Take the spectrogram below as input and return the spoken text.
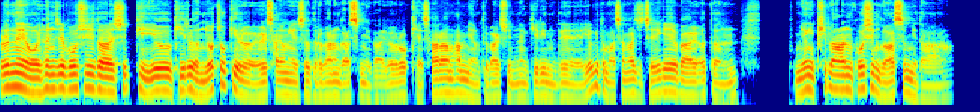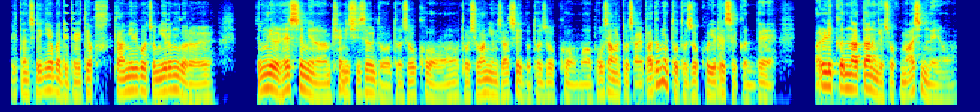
그렇네요. 현재 보시다시피 이 길은 이쪽 길을 사용해서 들어가는 것 같습니다. 이렇게 사람 한 명 들어갈 수 있는 길인데 여기도 마찬가지 재개발 어떤 분명히 필요한 곳인 것 같습니다. 일단 재개발이 될 때 확 다 밀고 좀 이런 거를 정리를 했으면 편의시설도 더 좋고 도시환경 자체도 더 좋고 뭐 보상을 또 잘 받으면 또 더 좋고 이랬을 건데 빨리 끝났다는 게 조금 아쉽네요.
